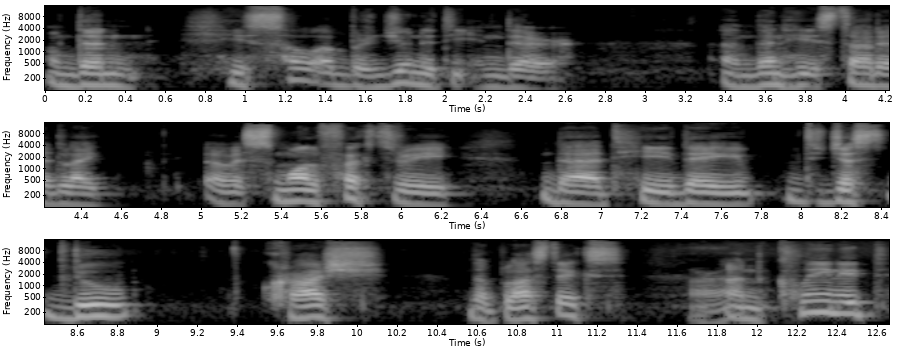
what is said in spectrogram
and then he saw opportunity in there, and then he started like a small factory that he they just do crush the plastics right. and clean it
